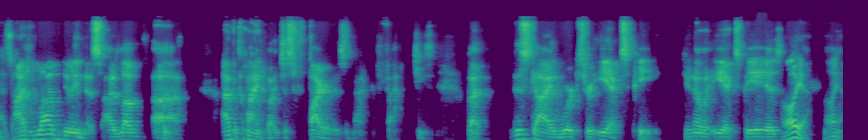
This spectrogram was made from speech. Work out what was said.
as I love doing this. I love, uh, I have a client who I just fired as a matter of fact. Jeez. But this guy works for EXP. Do you know what EXP is? Oh yeah. Oh yeah.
